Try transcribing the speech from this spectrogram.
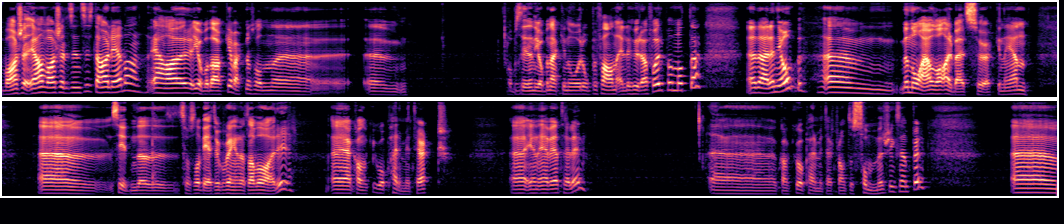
hva ja, hva har skjedd siden sist? Det har det, da. Jeg har jobba. Det har ikke vært noe sånn uh, uh, Den jobben er ikke noe å rope faen eller hurra for, på en måte. Uh, det er en jobb. Um, men nå er jo da arbeidssøkende igjen. Uh, siden det tross alt vet jo ikke hvor lenge dette varer. jeg kan ikke gå permittert i en evighet heller. Uh, kan ikke gå permittert fram til sommer, f.eks. Uh,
